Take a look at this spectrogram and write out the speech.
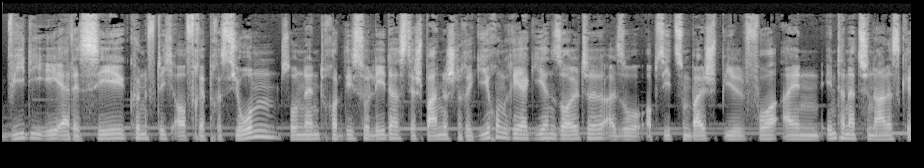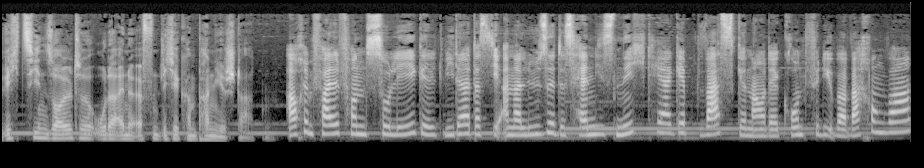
wie die ERSC künftig auf Repressionen, so nennt Jordi Soledas, der spanischen Regierung reagieren sollte, also ob sie zum Beispiel vor ein internationales Gericht ziehen sollte oder eine öffentliche Kampagne starten. Auch im Fall von Solé gilt wieder, dass die Analyse des Handys nicht hergibt, was genau der Grund für die Überwachung war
